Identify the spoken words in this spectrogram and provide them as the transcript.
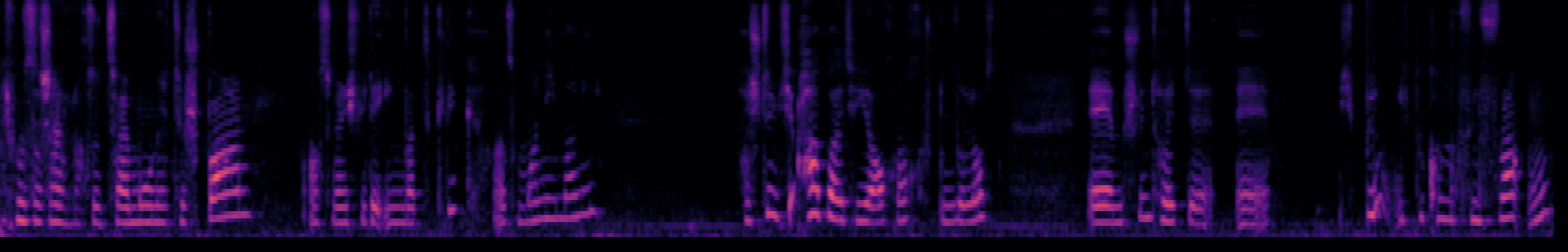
Ich muss wahrscheinlich noch so zwei Monate sparen. Außer wenn ich wieder irgendwas krieg. Also Money, Money. Ja, stimmt, ich arbeite ja auch noch. Ich bin so lost. Ähm, stimmt heute. Äh, ich, bin, ich bekomme noch 5 Franken.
